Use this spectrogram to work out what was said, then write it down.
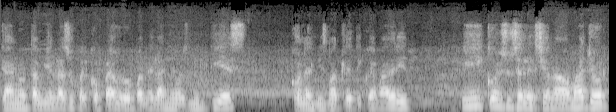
ganó también la Supercopa de Europa en el año 2010 con el mismo Atlético de Madrid y con su seleccionado mayor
